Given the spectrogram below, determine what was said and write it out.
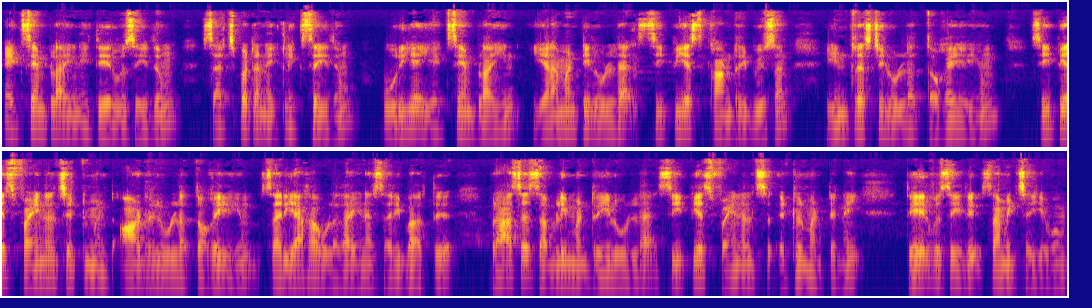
எக்ஸ் எம்ப்ளாயினை தேர்வு செய்தும் சர்ச் பட்டனை கிளிக் செய்தும் உரிய எக்ஸ் எம்ப்ளாயின் எலமெண்டில் உள்ள சிபிஎஸ் கான்ட்ரிபியூஷன் இன்ட்ரெஸ்டில் உள்ள தொகையையும் சிபிஎஸ் ஃபைனல் செட்டில்மெண்ட் ஆர்டரில் உள்ள தொகையையும் சரியாக உள்ளதா என சரிபார்த்து ப்ராசஸ் சப்ளிமெண்ட்ரியில் உள்ள சிபிஎஸ் ஃபைனல் செட்டில்மெண்ட்டினை தேர்வு செய்து சப்மிட் செய்யவும்.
